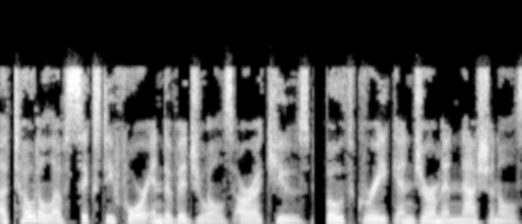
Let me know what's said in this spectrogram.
A total of 64 individuals are accused, both Greek and German nationals.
